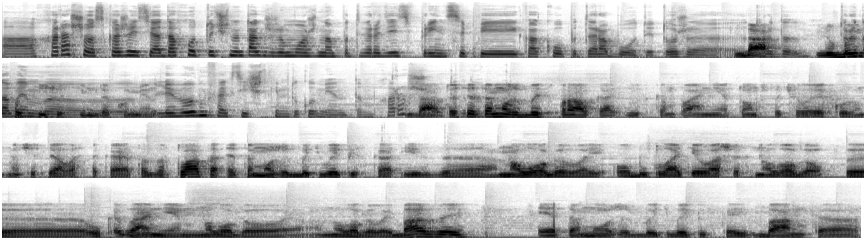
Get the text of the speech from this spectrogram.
А, хорошо, скажите, а доход точно так же можно подтвердить, в принципе, как опыт работы, тоже да, трудо- любым трудовым, фактическим э, документом. Любым фактическим документом. Хорошо. Да, то есть это может быть справка из компании о том, что человеку начислялась такая-то зарплата, это может быть выписка из э, налоговой об уплате ваших налогов с э, указанием налоговой, налоговой базы, это может быть выписка из банка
